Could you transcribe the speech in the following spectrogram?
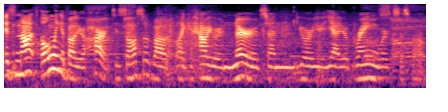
it's not only about your heart. It's also about like how your nerves and your, your yeah your brain works as well.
